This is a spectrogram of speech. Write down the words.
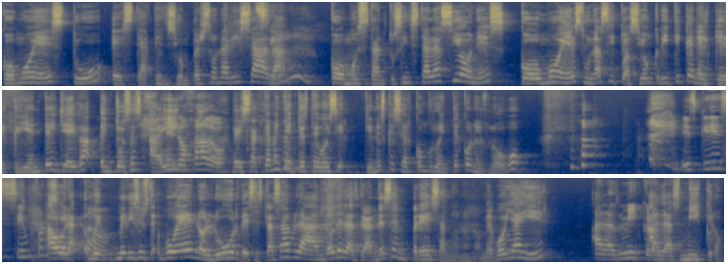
¿Cómo es tu este, atención personalizada? Sí. ¿Cómo están tus instalaciones? ¿Cómo es una situación crítica en el que el cliente llega? Entonces ahí... Enojado. Exactamente. Entonces te voy a decir, tienes que ser congruente con el globo. Es que es 100%. Ahora, me- dice usted, bueno, Lourdes, estás hablando de las grandes empresas. No, no, no, me voy a ir a las micro. a las micro,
